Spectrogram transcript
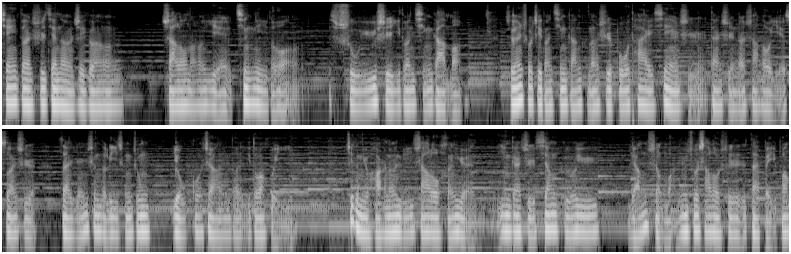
前一段时间呢，这个沙漏呢也经历了，属于是一段情感嘛。虽然说这段情感可能是不太现实，但是呢，沙漏也算是在人生的历程中有过这样的一段回忆。这个女孩呢离沙漏很远，应该是相隔于两省吧，因为说沙漏是在北方，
